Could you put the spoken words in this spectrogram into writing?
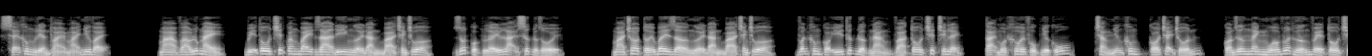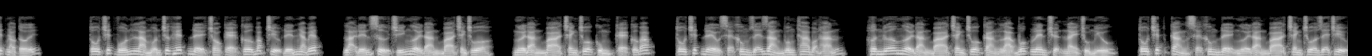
sẽ không liền thoải mái như vậy. Mà vào lúc này, bị tô chết quăng bay ra đi người đàn bà tranh chua, rốt cuộc lấy lại sức được rồi. Mà cho tới bây giờ người đàn bà tranh chua vẫn không có ý thức được nàng và tô chết trên lệnh tại một khôi phục như cũ, chẳng những không có chạy trốn, còn dương nhanh múa vớt hướng về tô chết nào tới. Tô chết vốn là muốn trước hết để cho kẻ cơ bắp chịu đến nhà bếp, lại đến xử trí người đàn bà tranh chua, người đàn bà tranh chua cùng kẻ cơ bắp, tô chết đều sẽ không dễ dàng buông tha bọn hắn, hơn nữa người đàn bà tranh chua càng là bước lên chuyện này chủ mưu, tô chết càng sẽ không để người đàn bà tranh chua dễ chịu.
